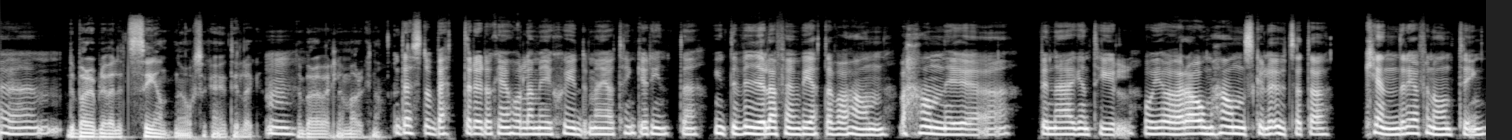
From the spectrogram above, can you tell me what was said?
Ehm, Det börjar bli väldigt sent nu också kan jag tillägga. mm. Det börjar verkligen mörkna. Desto bättre, då kan jag hålla mig i skydd. Men jag tänker inte, inte vila förrän veta vad han, vad han är eh, benägen till att göra. Om han skulle utsätta Kendria för någonting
